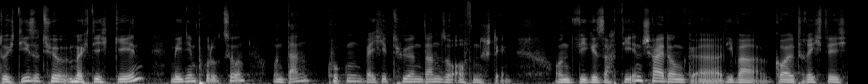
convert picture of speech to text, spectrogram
durch diese Tür möchte ich gehen, Medienproduktion, und dann gucken, welche Türen dann so offen stehen. Und wie gesagt, die Entscheidung, äh, die war goldrichtig.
